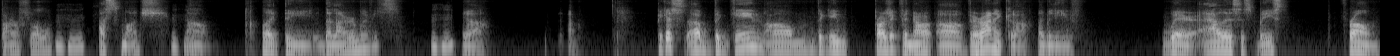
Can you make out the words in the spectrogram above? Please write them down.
powerful Mm-hmm. as much. Mhm. Um, like the the Lara movies. Mm-hmm. Yeah. Yeah. Because uh the game um the game Project Vener- uh Veronica, I believe, where Alice is based from,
